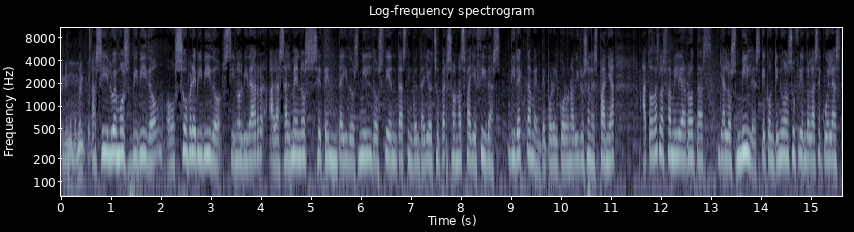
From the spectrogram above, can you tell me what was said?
en ningún momento. Así lo hemos vivido o sobrevivido, sin olvidar a las al menos 72.258 personas fallecidas directamente por el coronavirus en España, a todas las familias rotas y a los miles que continúan sufriendo las secuelas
